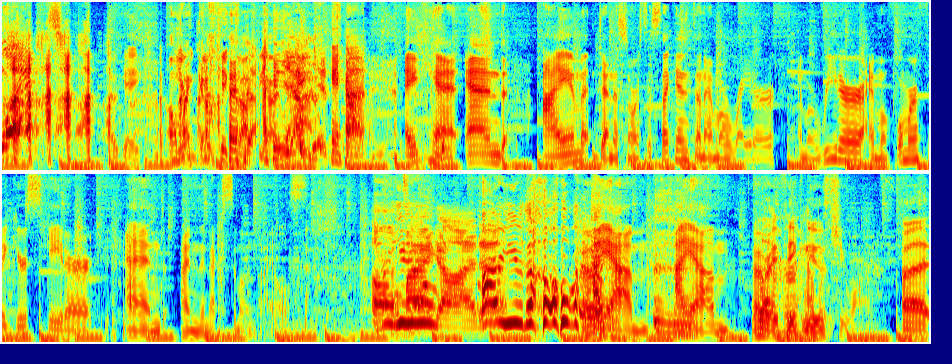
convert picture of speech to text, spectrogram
what? Okay. Oh my You're- you're God. kicked off the island. Yeah, I can't. I can't. And I'm Dennis Norris II, and I'm a writer. I'm a reader. I'm a former figure skater, and I'm the next Simone Biles. Oh my god. Are you though? Oh. I am. I am. All right, Let her fake have news. What she wants. Uh,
